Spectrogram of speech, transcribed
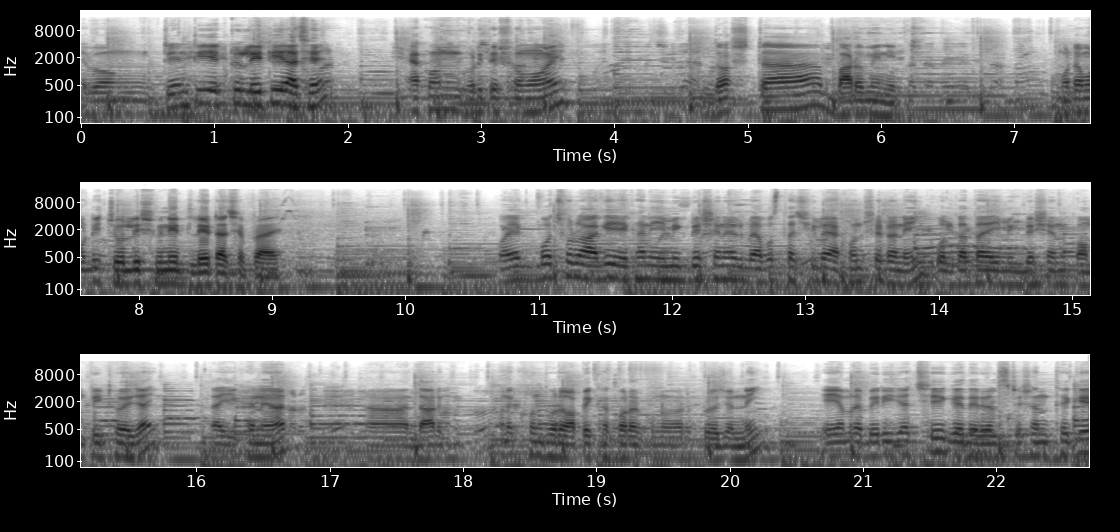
এবং ট্রেনটি একটু লেটই আছে। এখন ঘড়িতে সময় দশটা বারো মিনিট। মোটামুটি চল্লিশ মিনিট লেট আছে প্রায়। কয়েক বছর আগে এখানে ইমিগ্রেশনের ব্যবস্থা ছিল, এখন সেটা নেই। কলকাতায় ইমিগ্রেশন কমপ্লিট হয়ে যায়, তাই এখানে আর দাঁড় অনেকক্ষণ ধরে অপেক্ষা করার কোনো আর প্রয়োজন নেই। এই আমরা বেরিয়ে যাচ্ছি গেদে রেল স্টেশন থেকে।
